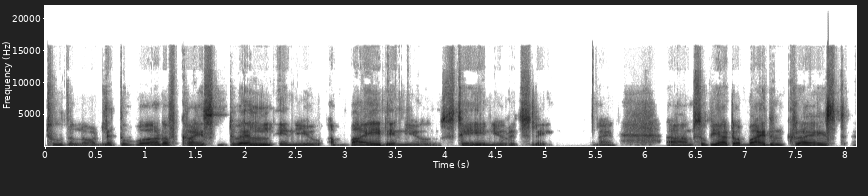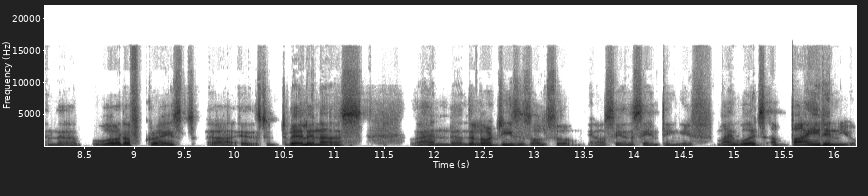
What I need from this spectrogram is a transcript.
to the Lord. Let the word of Christ dwell in you, abide in you, stay in you richly. Right. Um, so we are to abide in Christ, and the word of Christ uh, is to dwell in us. And uh, the Lord Jesus also, you know, say the same thing. If my words abide in you,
